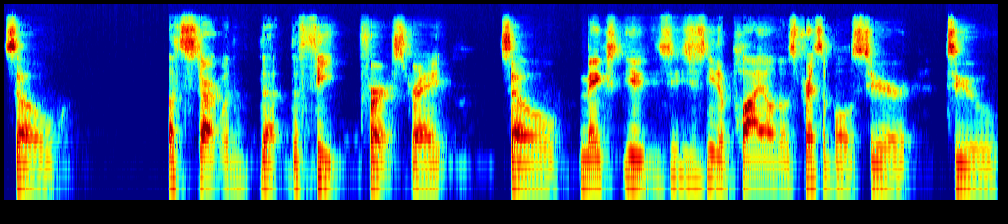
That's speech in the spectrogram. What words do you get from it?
So let's start with the the feet first, right? So make you you just need to apply all those principles to your to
